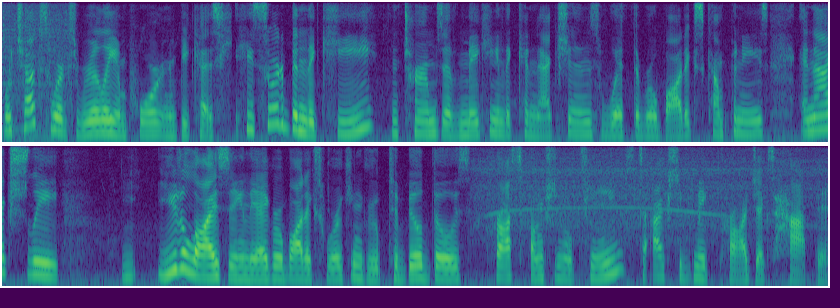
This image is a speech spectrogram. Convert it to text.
Well, Chuck's work's really important because he's sort of been the key in terms of making the connections with the robotics companies and actually utilizing the agrobotics working group to build those cross-functional teams to actually make projects happen.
